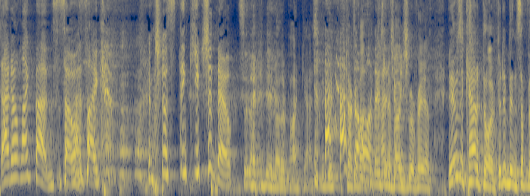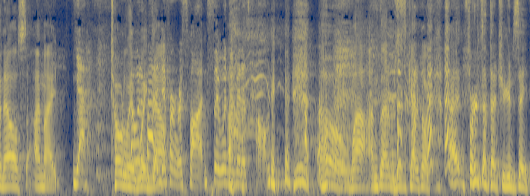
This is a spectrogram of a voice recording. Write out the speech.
I don't like bugs, so I was like, I just think you should know. So that could be another podcast. We could talk about the kind of bugs we're afraid of. And it was a caterpillar. If it had been something else, I might. Yeah. Totally I would have had out. a different response. It wouldn't have been as calm. Oh wow! I'm glad it was just a caterpillar. At first, I thought you were going to say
